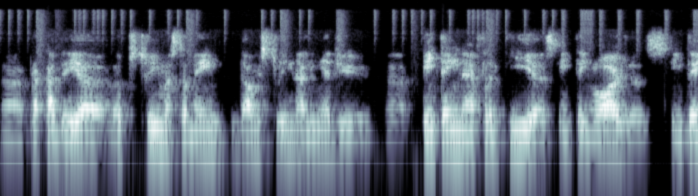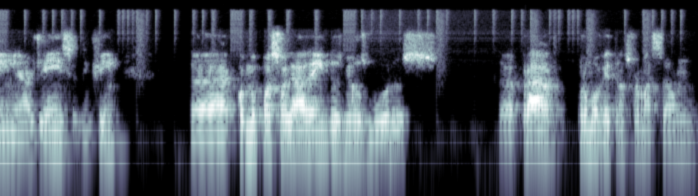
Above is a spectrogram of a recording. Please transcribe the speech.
uh, para cadeia upstream, mas também downstream na linha de uh, quem tem né, franquias, quem tem lojas, quem tem agências, enfim. Uh, como eu posso olhar além dos meus muros para promover transformação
